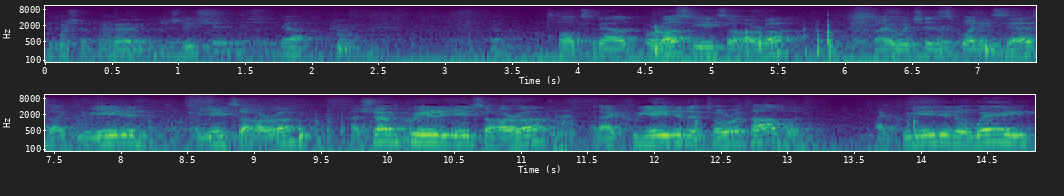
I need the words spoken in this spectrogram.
Kedusha. Kedusha. tradition. Yeah. yeah. Talks about Barasi Yetzer Hara, right, which is what he says. I created a Yetzer Hara. Hashem created a Yetzer Hara, and I created a Torah Tavlin. I created a way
